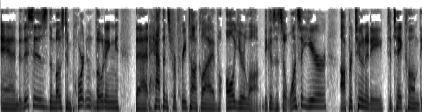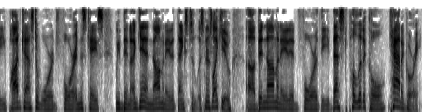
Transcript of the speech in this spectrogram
And this is the most important voting that happens for Free Talk Live all year long because it's a once a year opportunity to take home the podcast award for, in this case, we've been again nominated, thanks to listeners like you, uh, been nominated for the best political category.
